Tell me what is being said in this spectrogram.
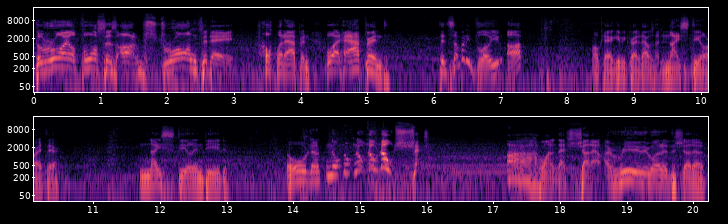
The royal forces are strong today. Oh, what happened? What happened? Did somebody blow you up? Okay, I give you credit. That was a nice steal right there. Nice steal indeed. Oh, no, no, no, no, no, no! Shit! Ah, I wanted that shutout. I really wanted the shutout.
